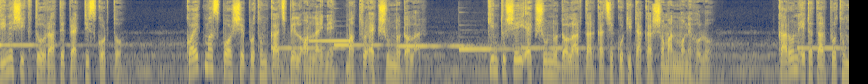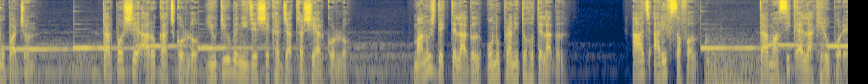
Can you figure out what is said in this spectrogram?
দিনে শিখত, রাতে প্র্যাকটিস করত। কয়েক মাস পর সে প্রথম কাজ পেল অনলাইনে মাত্র এক শূন্য ডলার কিন্তু সেই এক শূন্য ডলার তার কাছে কোটি টাকার সমান মনে হল। কারণ এটা তার প্রথম উপার্জন। তারপর সে আরও কাজ করল, ইউটিউবে নিজের শেখার যাত্রা শেয়ার করল। মানুষ দেখতে লাগল, অনুপ্রাণিত হতে লাগল। আজ আরিফ সফল। তার মাসিক এক লাখের উপরে।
